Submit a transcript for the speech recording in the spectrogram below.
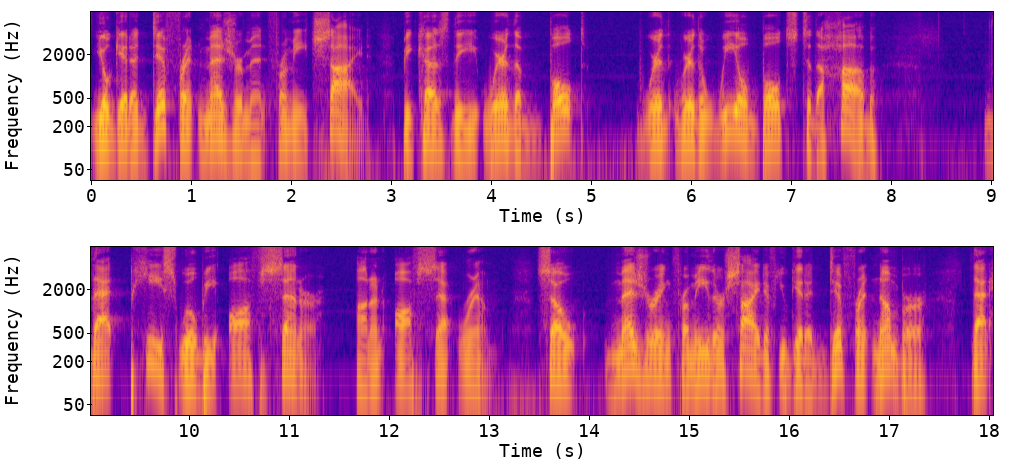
you'll get a different measurement from each side because the where the bolt where where the wheel bolts to the hub, that piece will be off center on an offset rim. So measuring from either side, if you get a different number, that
